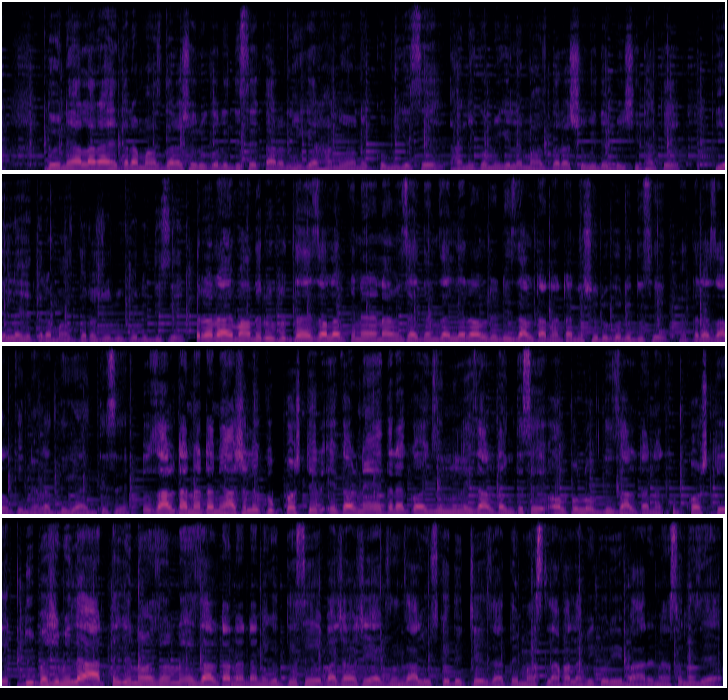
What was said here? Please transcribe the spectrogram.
দৈনে আলারা হেতারা মাছ ধরা শুরু করে দিছে, কারণ হিগের হানি অনেক কমে গেছে। হানি কমে গেলে মাছ ধরার সুবিধা বেশি থাকে ইয়াল্লা হেতারা মাছ ধরা শুরু করে দিছে। এরা রায় বাঁধের উপর জালার কিনারে নামে চাইতেন জালেরা অলরেডি জাল টানাটানি শুরু করে দিছে। হেতারা জাল কিনারার দিকে আনতেছে তো জাল টানাটানি আসলে খুব কষ্টের, এ কারণে এতারা কয়েকজন মিলে জাল টানতেছে। অল্প লোক দিয়ে জাল টানা খুব কষ্টের। দুই পাশে মিলে আট থেকে নয় জন জাল টানাটানি করতেছে, পাশাপাশি একজন জাল উসকে দিচ্ছে, যাতে মাছ লাফালাফি করি বারে না চলে যায়।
